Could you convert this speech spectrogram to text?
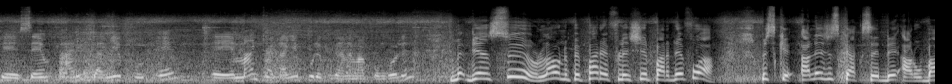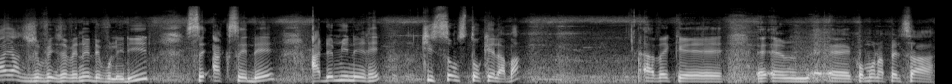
que c'est un pari gagné pour eux et un manque à gagner pour le gouvernement congolais Mais bien sûr, là on ne peut pas réfléchir par deux fois. Puisque aller jusqu'à accéder à Roubaïa, je, venais de vous le dire, c'est accéder à des minéraux qui sont stockés là-bas avec, euh, euh, comment on appelle ça,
